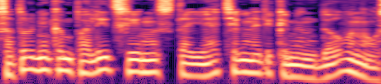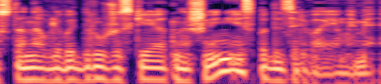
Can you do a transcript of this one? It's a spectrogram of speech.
Сотрудникам полиции настоятельно рекомендовано устанавливать дружеские отношения с подозреваемыми.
